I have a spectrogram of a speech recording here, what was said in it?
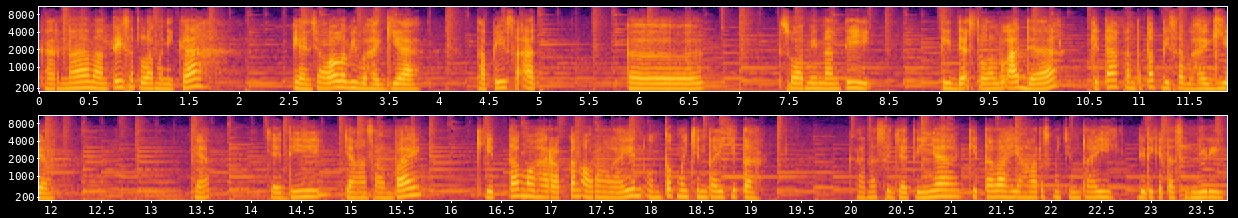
Karena nanti setelah menikah, ya insya Allah lebih bahagia. Tapi saat eh, suami nanti tidak selalu ada, kita akan tetap bisa bahagia. Ya. Jadi jangan sampai kita mengharapkan orang lain untuk mencintai kita karena sejatinya kitalah yang harus mencintai diri kita sendiri.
